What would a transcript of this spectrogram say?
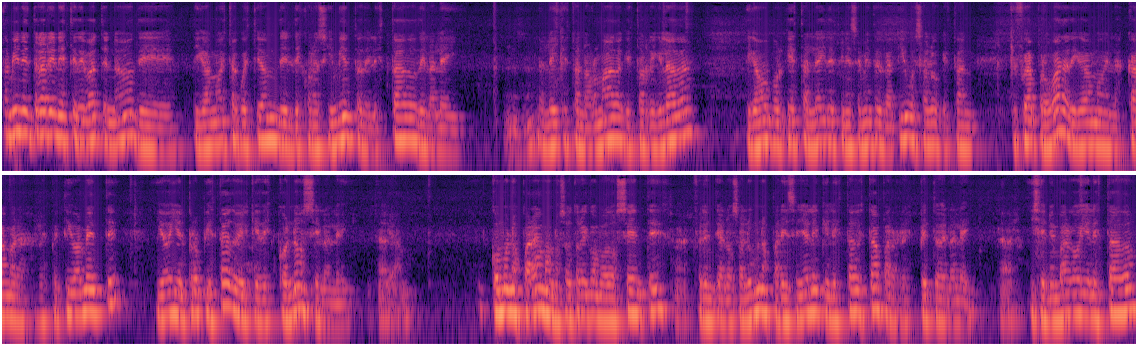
también entrar en este debate, ¿no? De, digamos, esta cuestión del desconocimiento del Estado de la ley. La ley que está normada, que está arreglada, digamos, porque esta ley de financiamiento educativo es algo que, están, que fue aprobada, digamos, en las cámaras respectivamente, y hoy el propio Estado es el que desconoce la ley, digamos. ¿Cómo nos paramos nosotros como docentes frente a los alumnos para enseñarles que el Estado está para el respeto de la ley? Y sin embargo hoy el Estado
